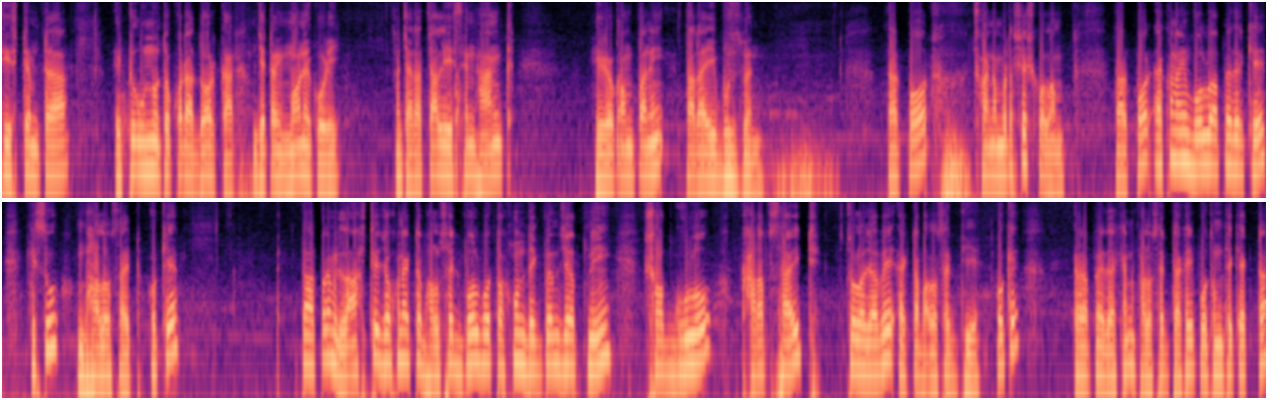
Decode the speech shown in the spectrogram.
সিস্টেমটা একটু উন্নত করা দরকার, যেটা আমি মনে করি। যারা চালিয়েছেন হাঙ্ক, হিরো কোম্পানি, তারাই বুঝবেন। তারপর ছয় নম্বরটা শেষ করলাম। তারপর এখন আমি বলব আপনাদেরকে কিছু ভালো সাইট ওকে তারপর আমি লাস্টে যখন একটা ভালো সাইট বলব, তখন দেখবেন যে আপনি সবগুলো খারাপ সাইট চলে যাবে একটা ভালো সাইট দিয়ে ওকে এবার আপনি দেখেন, ভালো সাইট দেখাই প্রথম থেকে একটা।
